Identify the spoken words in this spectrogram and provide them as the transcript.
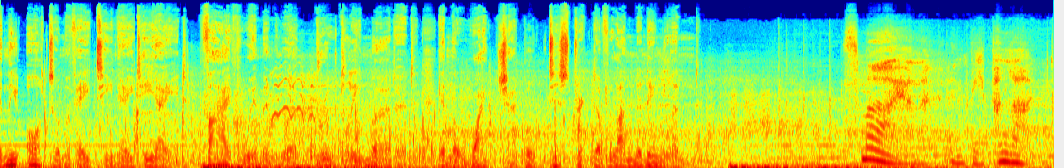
In the autumn of 1888, five women were brutally murdered in the Whitechapel district of London, England. Smile and be polite,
